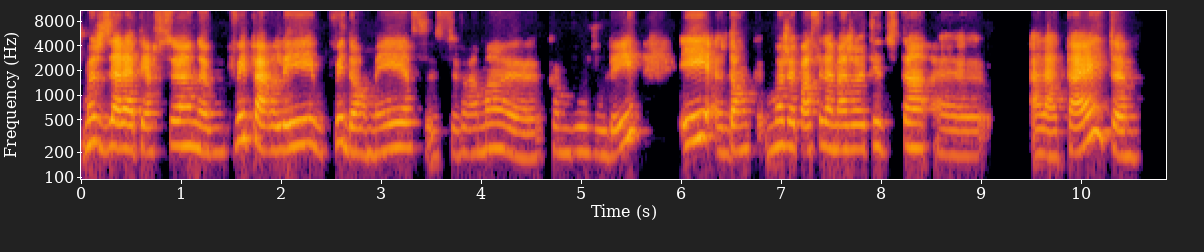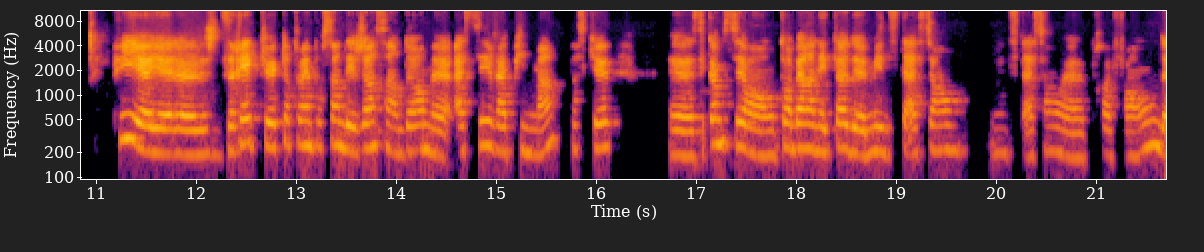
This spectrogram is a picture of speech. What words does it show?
moi, je dis à la personne, vous pouvez parler, vous pouvez dormir, c'est vraiment euh, comme vous voulez. Et euh, donc, moi, je vais la majorité du temps euh, à la tête. Puis, je dirais que 80% des gens s'endorment assez rapidement parce que c'est comme si on tombait en état de méditation, méditation profonde.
